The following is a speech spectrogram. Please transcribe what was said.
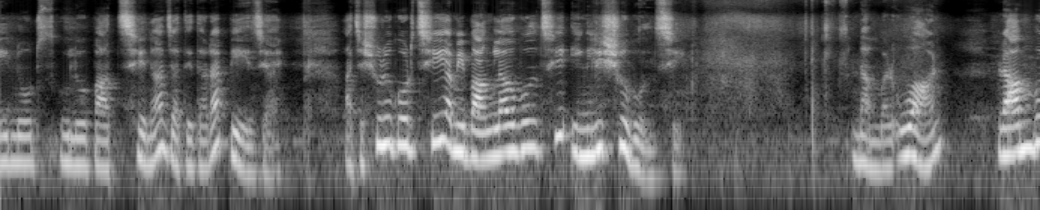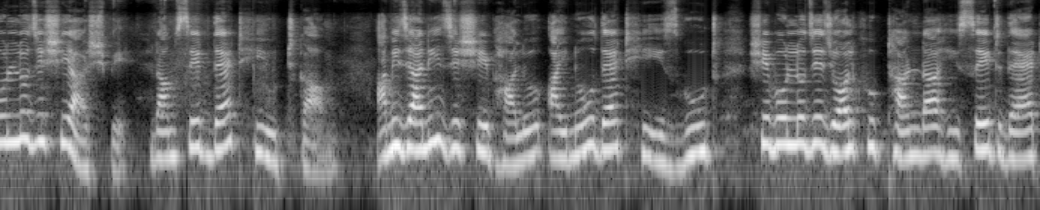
এই নোটসগুলো পাচ্ছে না, যাতে তারা পেয়ে যায়। আচ্ছা শুরু করছি, আমি বাংলাও বলছি, ইংলিশও বলছি। নাম্বার ওয়ান, রাম বলল যে সে আসবে। Ram said that he would come আমি জানি যে সে ভালো। I know that he is good সে বলল যে, জল খুব ঠান্ডা। He said that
